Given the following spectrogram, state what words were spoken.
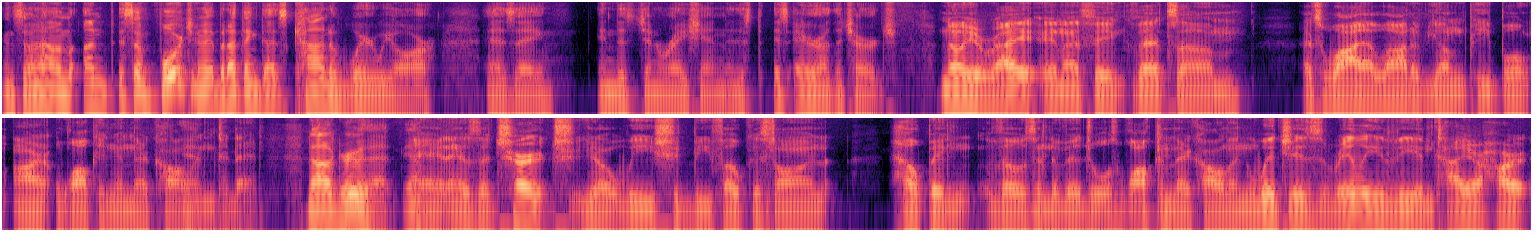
And so I'm, I'm, it's unfortunate, but I think that's kind of where we are as a in this generation, this, this era of the church. No, you're right, and I think that's um that's why a lot of young people aren't walking in their calling yeah. today. No, I agree with that. Yeah. And as a church, you know, we should be focused on helping those individuals walk in their calling, which is really the entire heart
